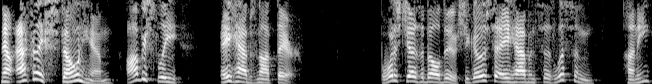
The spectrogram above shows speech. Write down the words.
Now, after they stone him, obviously Ahab's not there. But what does Jezebel do? She goes to Ahab and says, Listen, honey,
